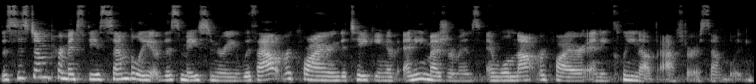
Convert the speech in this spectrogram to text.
The system permits the assembly of this masonry without requiring the taking of any measurements and will not require any cleanup after assembly.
